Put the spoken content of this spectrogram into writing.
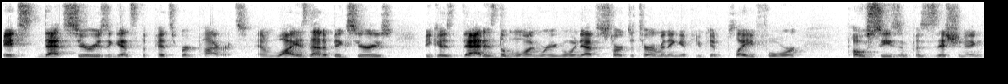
it's that series against the Pittsburgh Pirates. And why is that a big series? Because that is the one where you're going to have to start determining if you can play for postseason positioning,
